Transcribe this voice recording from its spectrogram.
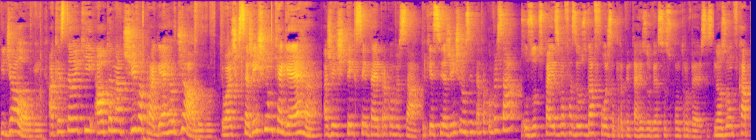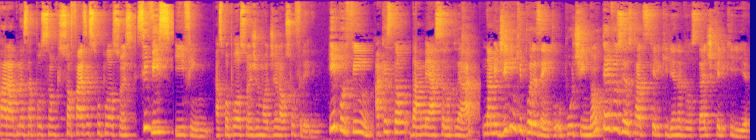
e dialoguem. A questão é que a alternativa para a guerra é o diálogo. Eu acho que se a gente não quer guerra, a gente tem que sentar aí para conversar, porque se a gente não sentar para conversar, os outros países vão fazer uso da força para tentar resolver essas controvérsias. Nós vamos ficar parados nessa posição que só faz as populações civis e, enfim, as populações de um modo geral sofrerem. E por fim, a questão da ameaça nuclear. Na medida em que, por exemplo, o Putin não teve os resultados que ele queria na velocidade que ele queria,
